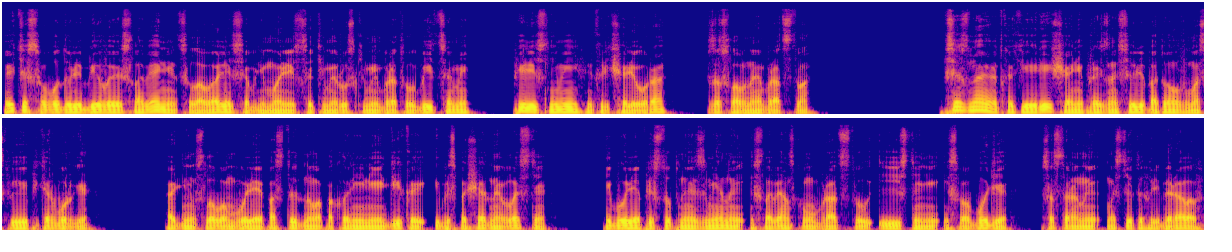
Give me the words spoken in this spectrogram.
эти свободолюбивые славяне целовались, обнимались с этими русскими братоубийцами, пили с ними и кричали «Ура!» за славное братство. Все знают, какие речи они произносили потом в Москве и Петербурге. Одним словом, более постыдного поклонения дикой и беспощадной власти и более преступной измены и славянскому братству, и истине, и свободе со стороны маститых либералов,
